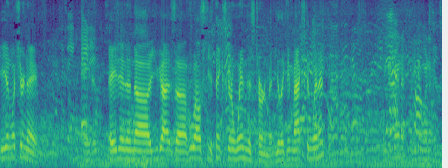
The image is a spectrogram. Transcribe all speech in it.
Ian. What's your name? Aiden. Aiden. And uh, you guys, uh, who else do you think is going to win this tournament? You like think Max can win it? He can win it. He can win it.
